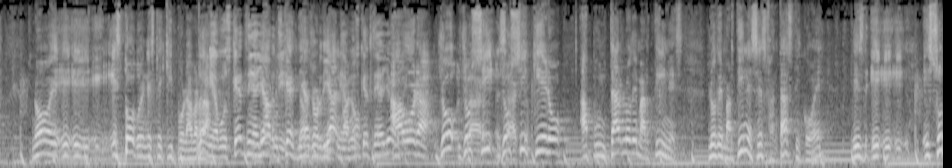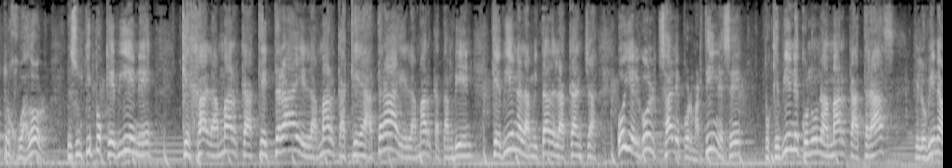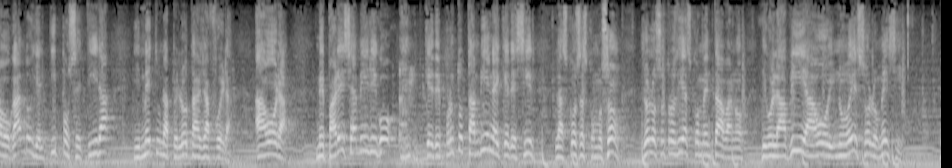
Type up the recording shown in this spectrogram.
No, eh, eh, es todo en este equipo, la verdad. No, ni a Busquets ni a ni Jordi. A Busquets, no, ni a Jordi ni, Alba, ni a ¿no? Busquets, ni a Jordi. Ahora, yo, yo, Claro, sí, yo sí quiero apuntar lo de Martínez. Lo de Martínez es fantástico, ¿eh? Es, eh, eh, es, otro jugador. Es un tipo que viene, que jala marca, que trae la marca, que atrae la marca también, que viene a la mitad de la cancha. Hoy el gol sale por Martínez, ¿eh? Porque viene con una marca atrás que lo viene ahogando y el tipo se tira y mete una pelota allá afuera. Ahora, me parece a mí, digo, que de pronto también hay que decir las cosas como son. Yo los otros días comentaba, ¿no? Digo, la vía hoy no es solo Messi.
